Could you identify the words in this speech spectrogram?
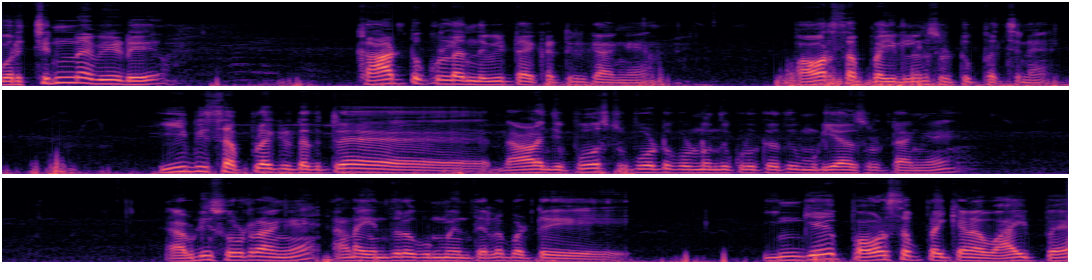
ஒரு சின்ன வீடு காட்டுக்குள்ளே இந்த வீட்டை கட்டியிருக்காங்க. பவர் சப்ளை இல்லைன்னு சொல்லிட்டு பிரச்சனை. இபி சப்ளை கிட்டத்தட்ட நாலஞ்சு போஸ்ட் போட்டு கொண்டு வந்து கொடுக்கறதுக்கு முடியாதுன்னு சொல்லிட்டாங்க. அப்படின்னு சொல்கிறாங்க ஆனால் எந்த அளவுக்கு உண்மைன்னு தெரியல. பட்டு இங்கே பவர் சப்ளைக்கான வாய்ப்பை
